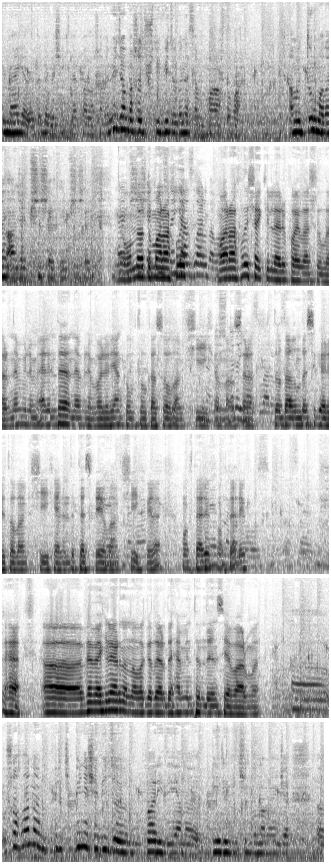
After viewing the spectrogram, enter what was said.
gülməyə gəlir də belə şəkillər paylaşanda. Videonun başa düşdüyü videoda nəsə maraqlı var. Amma durmadan ancaq pişik şəkli, pişik şəkli. Yəni, Onlar da maraqlı maraqlı şəkilləri paylaşırlar. Nə bilim, əlində nə bilim valeriyanka butulkası olan pişik, Bilmirəm, ondan sonra dodağında siqaret olan pişik, əlində təsbeh olan pişik belə müxtəlif müxtəlif. Hə, ə, bəbəklərlə əlaqədar da həmin tendensiya varmı? Ə, uşaqlarla bir, bir neçə video var idi, yəni 1 il, 2 il bundan öncə ə,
